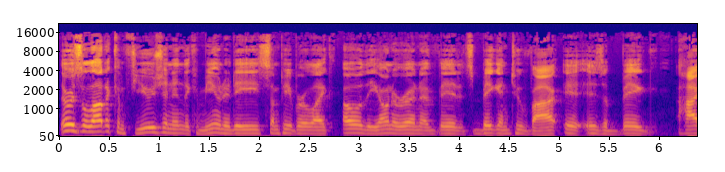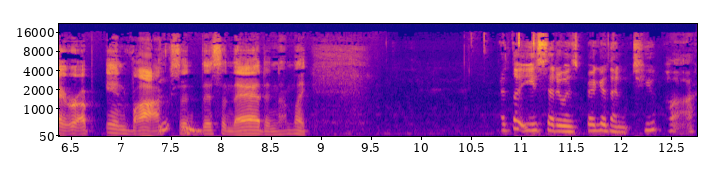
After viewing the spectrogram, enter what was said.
there was a lot of confusion in the community. Some people are like, "Oh, the owner of it, it's big into Vox, is a big higher up in Vox, and this and that." And I'm like, I thought you said it was bigger than Tupac.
